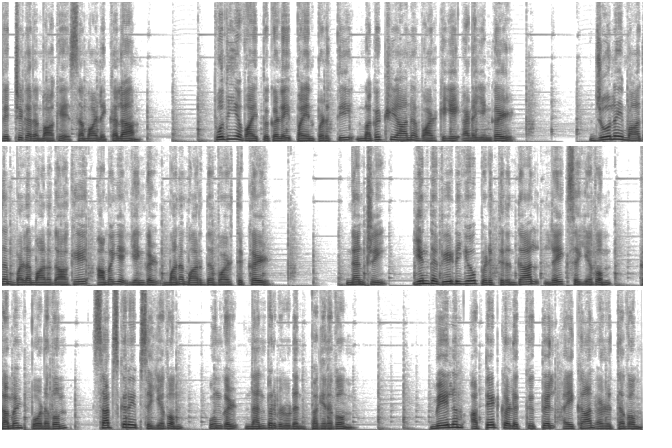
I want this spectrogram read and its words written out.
வெற்றிகரமாக சமாளிக்கலாம். புதிய வாய்ப்புகளை பயன்படுத்தி மகிழ்ச்சியான வாழ்க்கையை அடையுங்கள். ஜூலை மாதம் வளமானதாக அமைய எங்கள் மனமார்ந்த வாழ்த்துக்கள். நன்றி. இந்த வீடியோ பிடித்திருந்தால் லைக் செய்யவும் கமெண்ட் போடவும் சப்ஸ்கிரைப் செய்யவும் உங்கள் நண்பர்களுடன் பகிரவும். மேலும் அப்டேட்களுக்கு பெல் ஐகான் அழுத்தவும்.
